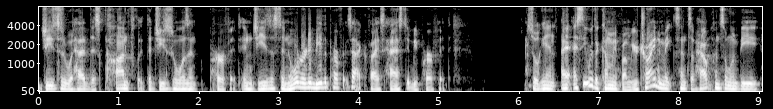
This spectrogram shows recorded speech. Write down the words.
Jesus would have this conflict that Jesus wasn't perfect. And Jesus, in order to be the perfect sacrifice, has to be perfect. So again, I, I see where they're coming from. You're trying to make sense of how can someone be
